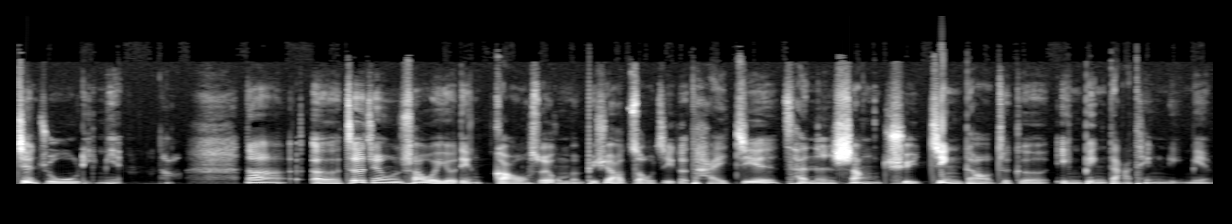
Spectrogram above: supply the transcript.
建筑物里面。好，那呃，这个建筑物稍微有点高，所以我们必须要走几个台阶才能上去进到这个迎宾大厅里面。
